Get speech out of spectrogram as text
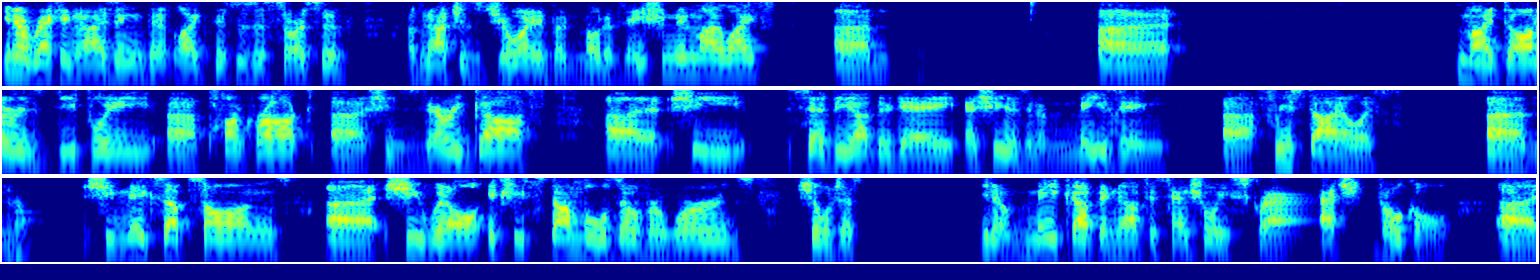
you know recognizing that like this is a source of of not just joy but motivation in my life. Um, uh, my daughter is deeply uh, punk rock. Uh, she's very goth. Uh, she said the other day, and she is an amazing uh, freestylist. Um, she makes up songs. Uh, she will, if she stumbles over words, she'll just you know make up enough essentially scratch vocal uh,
